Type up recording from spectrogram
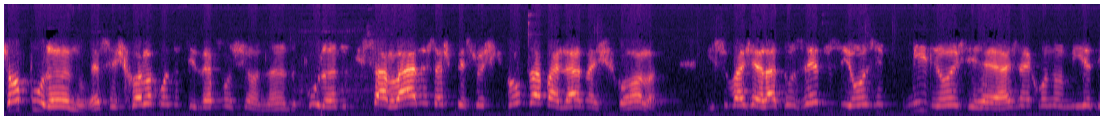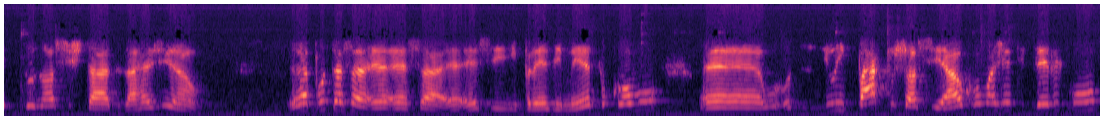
só por ano, essa escola quando estiver funcionando, por ano, de salários das pessoas que vão trabalhar na escola, isso vai gerar 211 milhões de reais na economia de, do nosso estado, da região. Eu reputo essa, é, essa, é, esse empreendimento como é, o, o impacto social como a gente teve com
